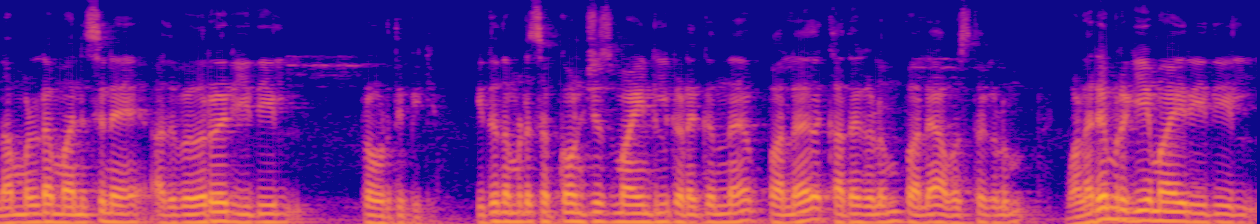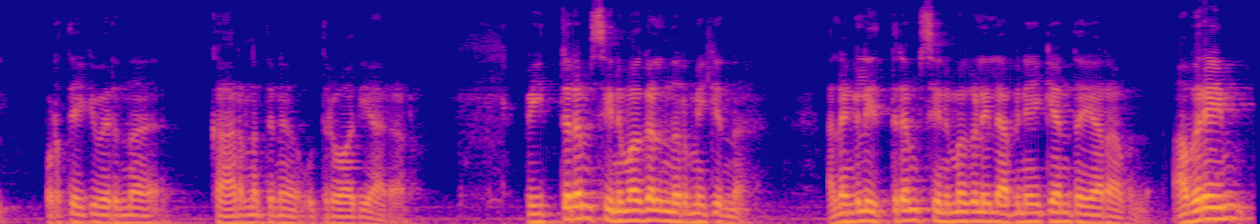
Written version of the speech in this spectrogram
നമ്മളുടെ മനസ്സിനെ അത് വേറെ രീതിയിൽ പ്രവർത്തിപ്പിക്കും. ഇത് നമ്മുടെ സബ് കോൺഷ്യസ് മൈൻഡിൽ കിടക്കുന്ന പല കഥകളും പല അവസ്ഥകളും വളരെ മൃഗീയമായ രീതിയിൽ പുറത്തേക്ക് വരുന്ന കാരണത്തിന് ഉത്തരവാദി ആരാണ്? അപ്പം ഇത്തരം സിനിമകൾ നിർമ്മിക്കുന്ന അല്ലെങ്കിൽ ഇത്തരം സിനിമകളിൽ അഭിനയിക്കാൻ തയ്യാറാവുന്ന അവരെയും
